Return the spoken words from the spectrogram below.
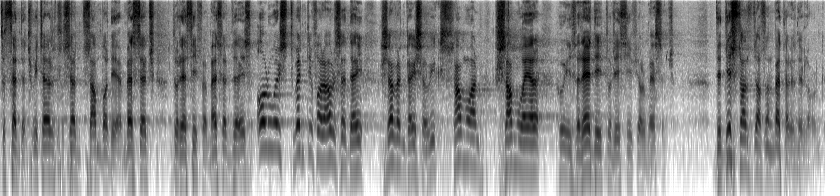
to send a Twitter, to send somebody a message, to receive a message. There is always 24 hours a day seven days a week, someone somewhere who is ready to receive your message. The distance doesn't matter any longer.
